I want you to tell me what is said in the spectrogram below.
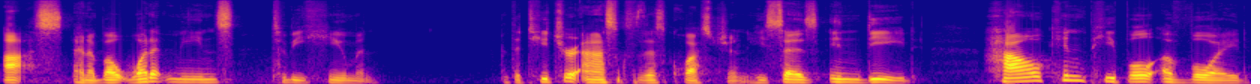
us and about what it means to be human. The teacher asks this question. He says, Indeed, how can people avoid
